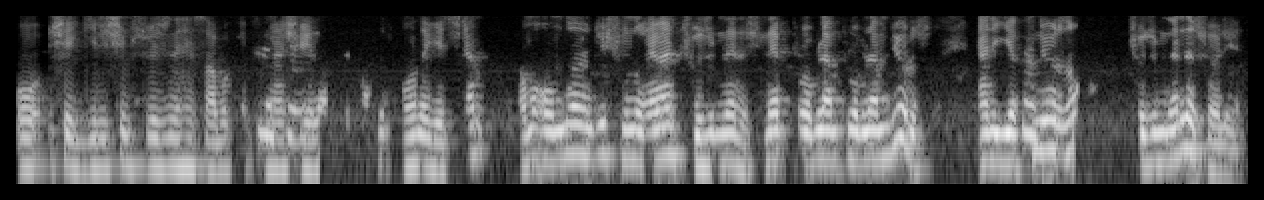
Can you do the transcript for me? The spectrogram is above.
o şey girişim sürecine hesaba katılmayan şeyler. Ona da geçeceğim. Ama ondan önce şunu hemen çözümleri. Şimdi hep problem problem diyoruz. Yani yakınıyoruz ama çözümleri de söyleyelim.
